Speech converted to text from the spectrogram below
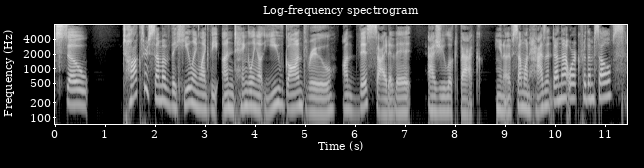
So, talk through some of the healing, like the untangling you've gone through on this side of it as you looked back. You know, if someone hasn't done that work for themselves,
